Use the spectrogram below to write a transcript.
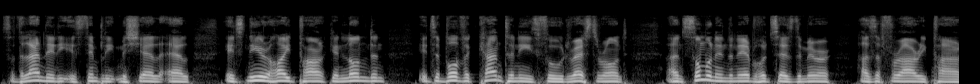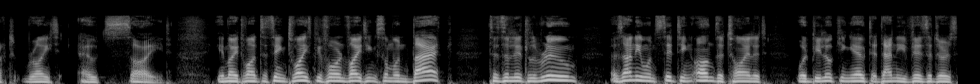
So the landlady is simply Michelle L. It's near Hyde Park in London. It's above a Cantonese food restaurant, and someone in the neighbourhood says the mirror has a Ferrari parked right outside. You might want to think twice before inviting someone back to the little room, as anyone sitting on the toilet would be looking out at any visitors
